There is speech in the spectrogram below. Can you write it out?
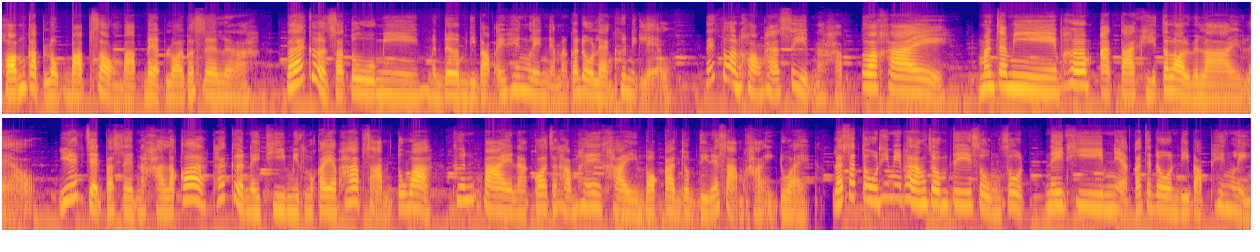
พร้อมกับลบบัฟ2บัฟแบบ 100%เลยนะและเกิดศัตรูมีเหมือนเดิมดีบัฟไอ้เพ่งเล็งเนี่ยมันก็โดนแรงขึ้นอีกแล้ว ในส่วนของพาสซีฟนะครับตัวใครมันจะมีเพิ่มอัตราคีตลอดเวลาอยู่แล้ว 27%นะคะ แล้วก็ถ้าเกิดในทีมมีตัวกายภาพ 3 ตัวขึ้นไปนะก็จะทำให้ใครบล็อกการโจมตีได้ 3 ครั้งอีกด้วย และศัตรูที่มีพลังโจมตีสูงสุด ในทีมเนี่ยก็จะโดนดีบัฟเพ่งเล็ง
